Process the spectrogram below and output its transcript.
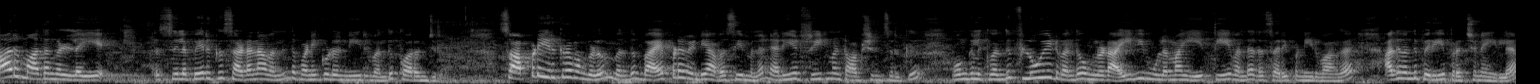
ஆறு மாதங்கள்லையே சில பேருக்கு சடனாக வந்து இந்த பனிக்கூட நீர் வந்து குறைஞ்சிரும். ஸோ அப்படி இருக்கிறவங்களும் வந்து பயப்பட வேண்டிய அவசியம் இல்லை. நிறைய ட்ரீட்மெண்ட் ஆப்ஷன்ஸ் இருக்குது உங்களுக்கு வந்து ஃப்ளூயிட் வந்து உங்களோட ஐவி மூலமாக ஏற்றியே வந்து அதை சரி பண்ணிடுவாங்க அது வந்து பெரிய பிரச்சனை இல்லை.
